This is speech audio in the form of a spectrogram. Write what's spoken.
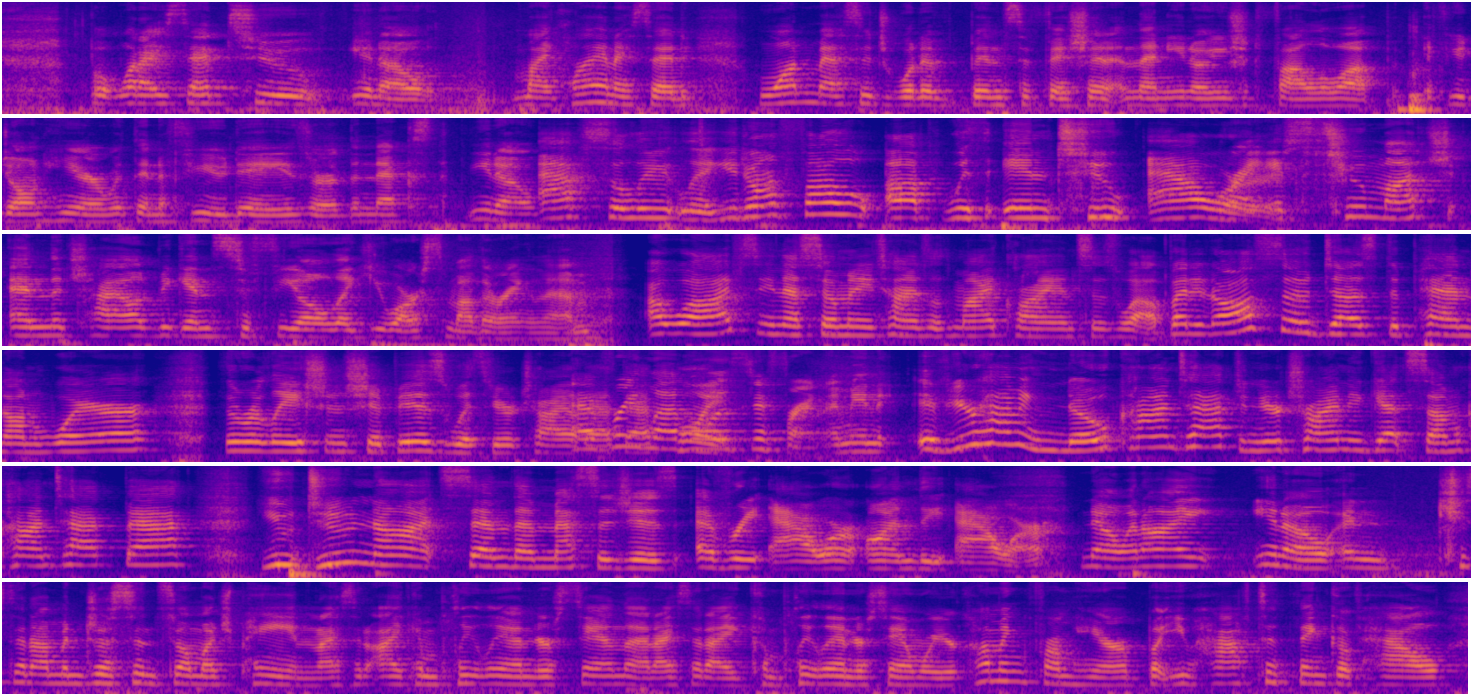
But what I said to, you know, my client, I said one message would have been sufficient and then, you know, you should follow up if you don't hear within a few days or the next, you know, Absolutely. You don't follow up within two hours. Right, it's too much, and the child begins to feel like you are smothering them. Oh, well, I've seen that so many times with my clients as well. But it also does depend on where the relationship is with your child. Every at that level point. is different. I mean, if you're having no contact and you're trying to get some contact back, you do not send them messages every hour on the hour. no, and I, you know, and she said, I'm in just in so much pain. And I said, I completely understand that. I said, I completely understand where you're coming from here, but you have to think of how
